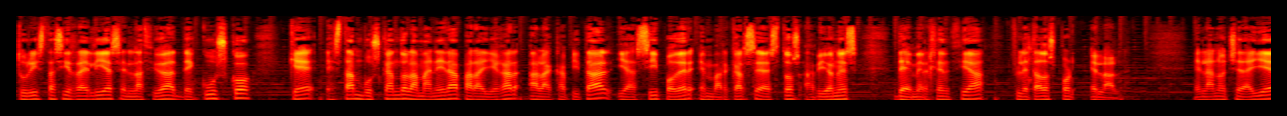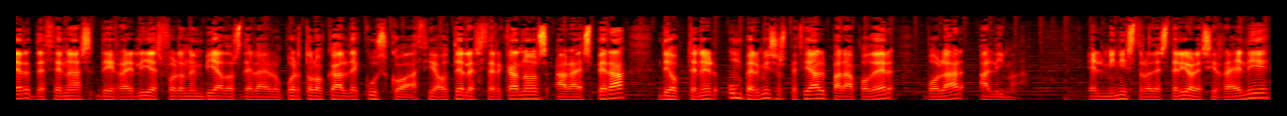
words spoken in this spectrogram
turistas israelíes en la ciudad de Cusco que están buscando la manera para llegar a la capital y así poder embarcarse a estos aviones de emergencia fletados por El Al. En la noche de ayer, decenas de israelíes fueron enviados del aeropuerto local de Cusco hacia hoteles cercanos a la espera de obtener un permiso especial para poder volar a Lima. El ministro de Exteriores israelí,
